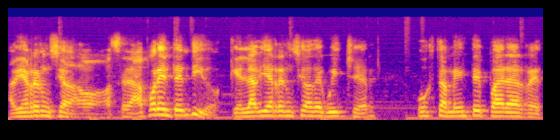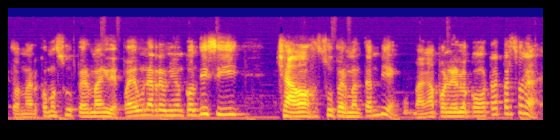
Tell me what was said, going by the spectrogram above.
había renunciado, o se da por entendido, que él había renunciado de Witcher justamente para retornar como Superman y después de una reunión con DC, chao Superman también, van a ponerlo con otro personaje.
